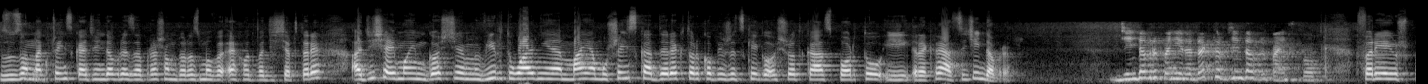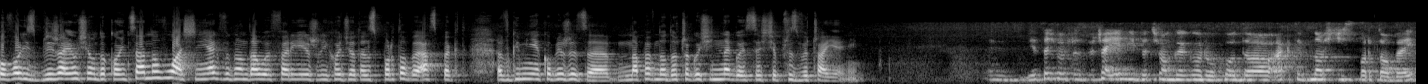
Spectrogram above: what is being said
Zuzanna Kuczyńska, dzień dobry, zapraszam do rozmowy Echo 24. A dzisiaj moim gościem wirtualnie Maja Muszyńska, dyrektor Kobierzyckiego Ośrodka Sportu i Rekreacji. Dzień dobry. Dzień dobry Pani redaktor, dzień dobry Państwu. Ferie już powoli zbliżają się do końca. No właśnie, jak wyglądały ferie, jeżeli chodzi o ten sportowy aspekt w gminie Kobierzyce? Na pewno do czegoś innego jesteście przyzwyczajeni. Jesteśmy przyzwyczajeni do ciągłego ruchu, do aktywności sportowej,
